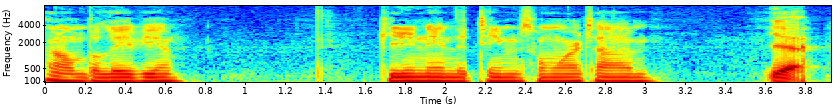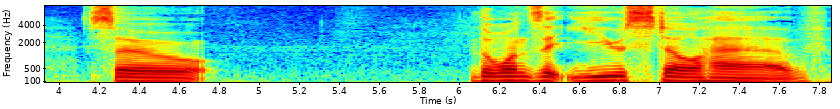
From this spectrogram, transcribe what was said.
I don't believe you. Can you name the teams one more time? Yeah. So the ones that you still have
